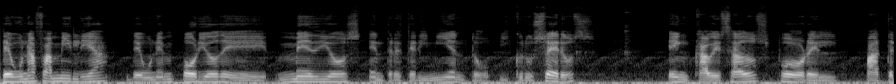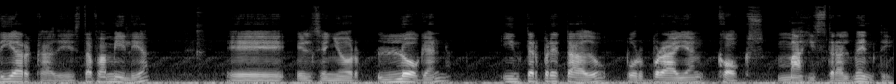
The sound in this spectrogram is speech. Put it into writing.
de una familia, de un emporio de medios, entretenimiento y cruceros, encabezados por el patriarca de esta familia, eh, el señor Logan, interpretado por Brian Cox magistralmente.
